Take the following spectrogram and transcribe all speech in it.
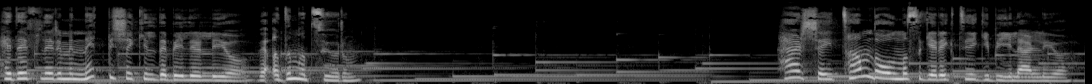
Hedeflerimi net bir şekilde belirliyor ve adım atıyorum. Her şey tam da olması gerektiği gibi ilerliyor.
